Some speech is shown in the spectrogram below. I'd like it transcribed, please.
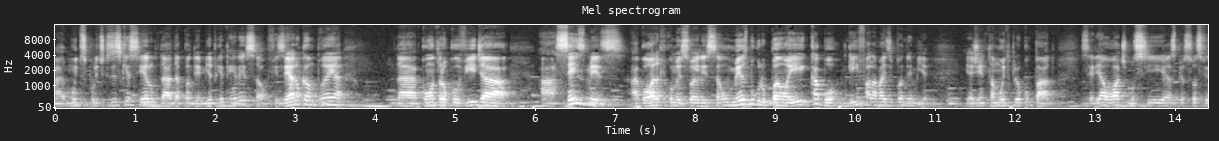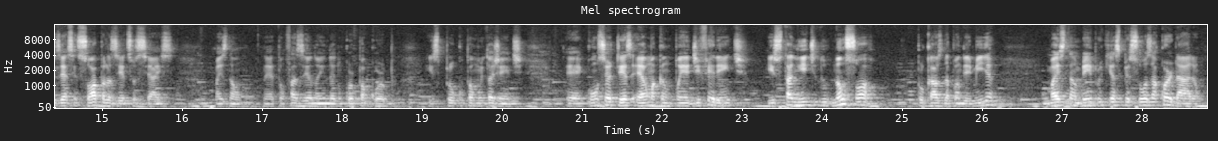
Ah, muitos políticos esqueceram da, da pandemia porque tem eleição. Fizeram campanha na, contra o Covid há há seis meses, agora que começou a eleição, o mesmo grupão aí acabou. Ninguém fala mais de pandemia. E a gente está muito preocupado. Seria ótimo se as pessoas fizessem só pelas redes sociais. Mas não, estão né? fazendo ainda no corpo a corpo. Isso preocupa muito a gente. É, com certeza é uma campanha diferente. Isso está nítido, não só por causa da pandemia, mas também porque as pessoas acordaram.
